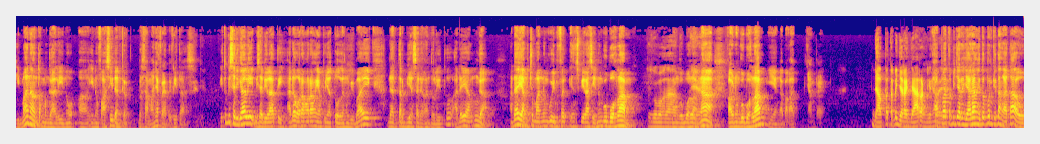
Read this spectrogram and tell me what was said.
gimana untuk menggali ino- uh, inovasi dan kre- bersamanya kreativitas. Itu bisa digali, bisa dilatih. Ada orang-orang yang punya tool yang lebih baik dan terbiasa dengan tool itu, ada yang enggak. Ada yang cuma nunggu inspirasi, nunggu bohlam, Nunggu bohlam. nunggu bohlam. Iya. Nah, kalau nunggu bohlam, iya nggak bakal nyampe. dapat tapi jarang-jarang gitu Apa? ya. Tapi jarang-jarang itu pun kita nggak tahu.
